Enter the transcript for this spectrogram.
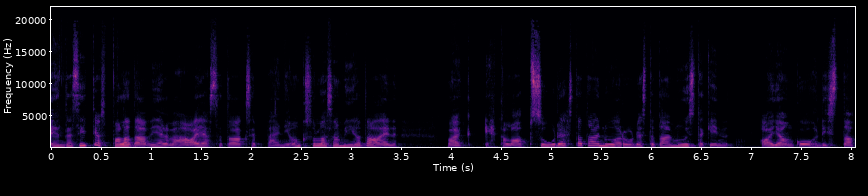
Entä sitten jos palataan vielä vähän ajassa taaksepäin, niin onko sulla Sami jotain vaikka ehkä lapsuudesta tai nuoruudesta tai muistakin ajankohdista,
